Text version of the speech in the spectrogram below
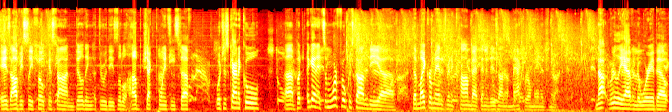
is obviously focused on building through these little hub checkpoints and stuff, which is kind of cool. Uh, but again, it's more focused on the uh, the micromanagement and combat than it is on the macro management. Not really having to worry about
